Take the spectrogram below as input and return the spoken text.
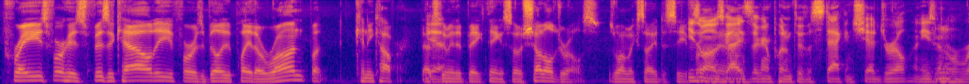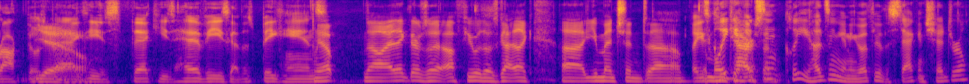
praised for his physicality, for his ability to play the run, but can he cover? That's Yeah. gonna be the big thing. So shuttle drills is what I'm excited to see. He's from one of those him. guys. They're going to put him through the stack and shed drill, and he's going to rock those Mm. Yeah. bags. He is thick. He's heavy. He's got those big hands. Yep. No, I think there's a, a few of those guys. Like uh, you mentioned, uh, Like is Khaleke Hudson? Khaleke Hudson going to go through the stack and shed drill?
